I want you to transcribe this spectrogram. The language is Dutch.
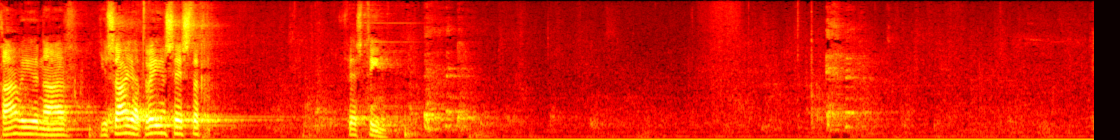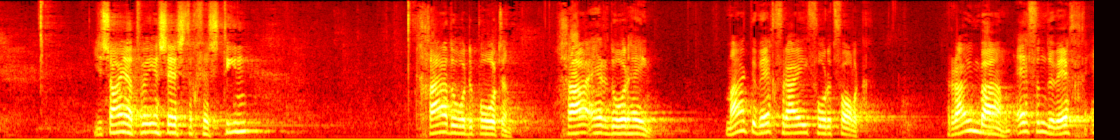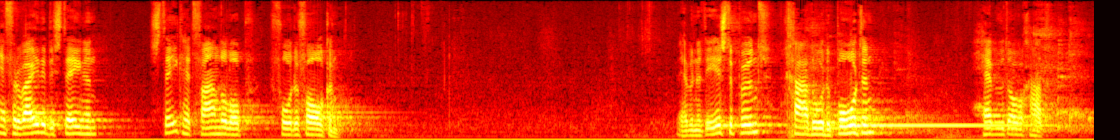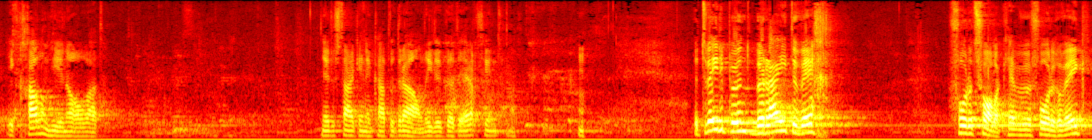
gaan weer naar Jesaja 62, vers 10. Jesaja 62, vers 10. Ga door de poorten, ga er doorheen. Maak de weg vrij voor het volk. Ruim baan, effen de weg en verwijder de stenen. Steek het vaandel op voor de volken. We hebben het eerste punt, ga door de poorten. Hebben we het over gehad. Ik galm hier nou wat. Nee, dan sta ik in een kathedraal. Niet dat ik dat erg vind. Het tweede punt, bereid de weg voor het volk. Hebben we vorige week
